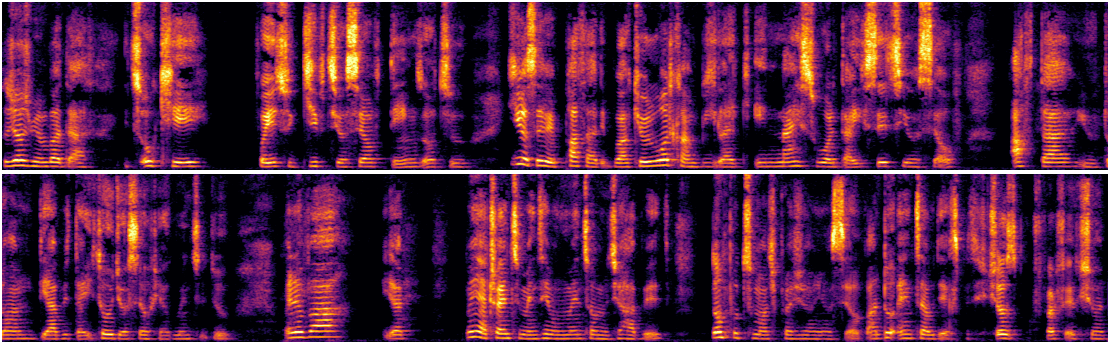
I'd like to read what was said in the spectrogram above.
so just remember that it's okay for you to gift yourself things or to give yourself a pat at the back your reward can be like a nice word that you say to yourself after you've done the habit that you told yourself you're going to do. Whenever you're when you're trying to maintain momentum with your habit don't put too much pressure on yourself and don't enter with the expectations of perfection.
